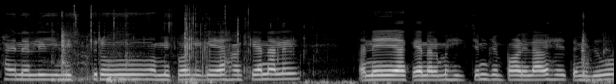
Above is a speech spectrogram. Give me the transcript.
ફાઇનલી મિત્રો અમે પહોંચી ગયા હા કેનાલે. અને આ કેનાલમાં હી ચમ ચમ પાણી લાવે છે તમે જુઓ.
